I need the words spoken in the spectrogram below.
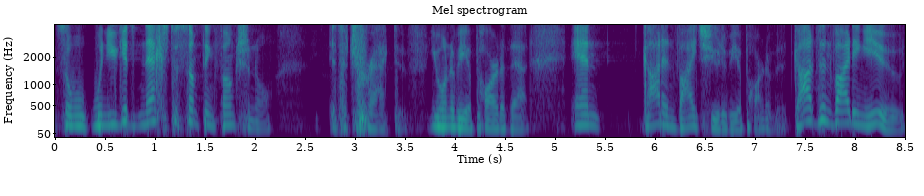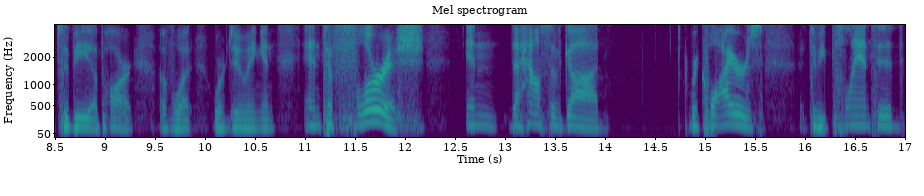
So when you get next to something functional, it's attractive. You want to be a part of that. And God invites you to be a part of it. God's inviting you to be a part of what we're doing and, and to flourish in the house of God requires to be planted.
